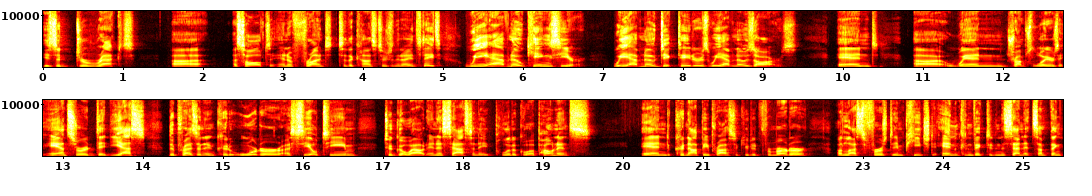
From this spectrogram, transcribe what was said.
is a direct uh, assault and affront to the Constitution of the United States. We have no kings here. We have no dictators. We have no czars. And uh, when Trump's lawyers answered that, yes, the president could order a SEAL team to go out and assassinate political opponents and could not be prosecuted for murder unless first impeached and convicted in the Senate, something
